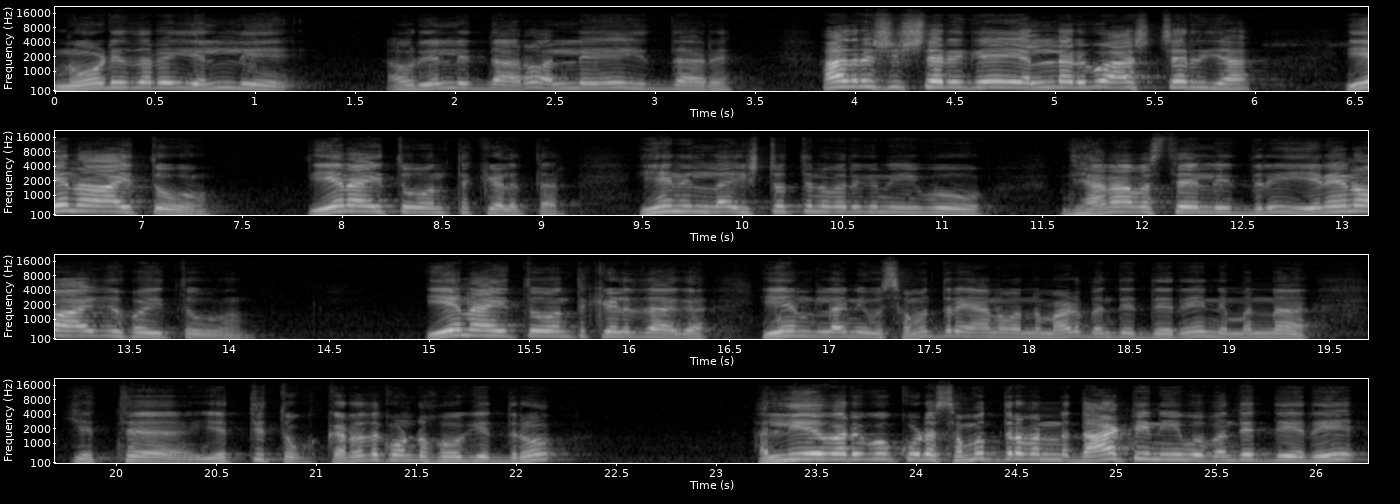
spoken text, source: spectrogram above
ನೋಡಿದರೆ ಎಲ್ಲಿ, ಅವರು ಎಲ್ಲಿದ್ದಾರೋ ಅಲ್ಲೇ ಇದ್ದಾರೆ. ಆದರೆ ಶಿಷ್ಯರಿಗೆ ಎಲ್ಲರಿಗೂ ಆಶ್ಚರ್ಯ. ಏನೋ ಆಯಿತು ಏನಾಯಿತು ಅಂತ ಕೇಳುತ್ತಾರೆ. ಏನಿಲ್ಲ, ಇಷ್ಟೊತ್ತಿನವರೆಗೂ ನೀವು ಧ್ಯಾನಾವಸ್ಥೆಯಲ್ಲಿದ್ದರೆ ಏನೇನೋ ಆಗಿ ಹೋಯಿತು. ಏನಾಯಿತು ಅಂತ ಕೇಳಿದಾಗ, ಏನಿಲ್ಲ, ನೀವು ಸಮುದ್ರಯಾನವನ್ನು ಮಾಡಿ ಬಂದಿದ್ದೀರಿ, ನಿಮ್ಮನ್ನು ಎತ್ತ, ಎತ್ತಿ ತೊ, ಕರೆದುಕೊಂಡು ಹೋಗಿದ್ದರು ಅಲ್ಲಿಯವರೆಗೂ ಕೂಡ ಸಮುದ್ರವನ್ನು ದಾಟಿ ನೀವು ಬಂದಿದ್ದೀರಿ.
